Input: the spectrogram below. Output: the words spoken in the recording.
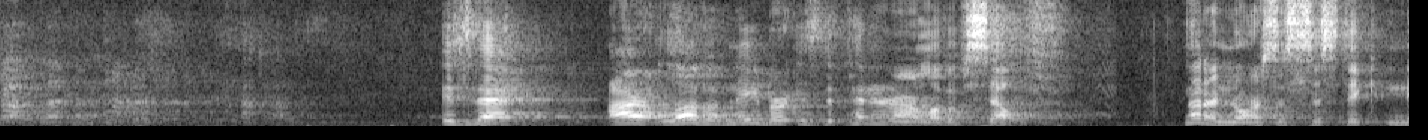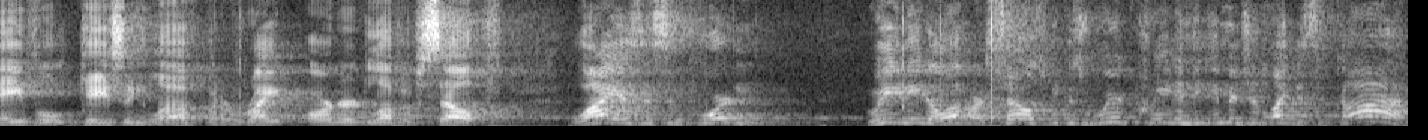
is that our love of neighbor is dependent on our love of self. Not a narcissistic, navel gazing love, but a right ordered love of self. Why is this important? We need to love ourselves because we're created in the image and likeness of God.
